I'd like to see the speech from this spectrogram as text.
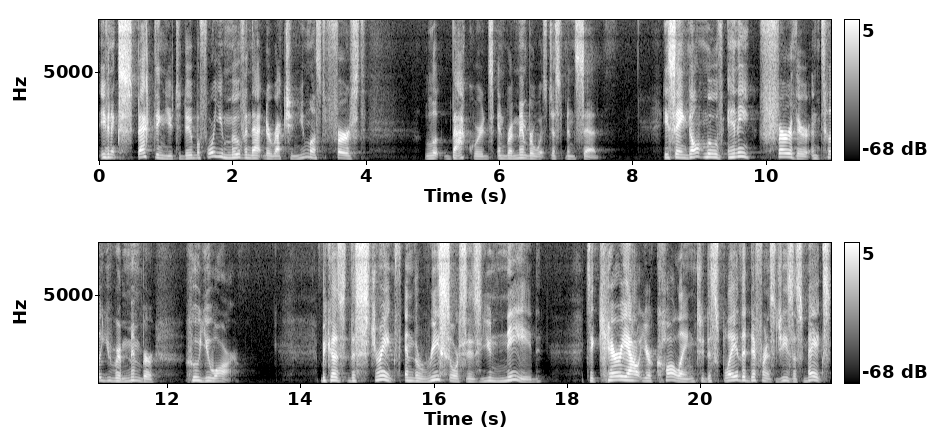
even expecting you to do, before you move in that direction, you must first look backwards and remember what's just been said. He's saying, don't move any further until you remember who you are. Because the strength and the resources you need to carry out your calling, to display the difference Jesus makes,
